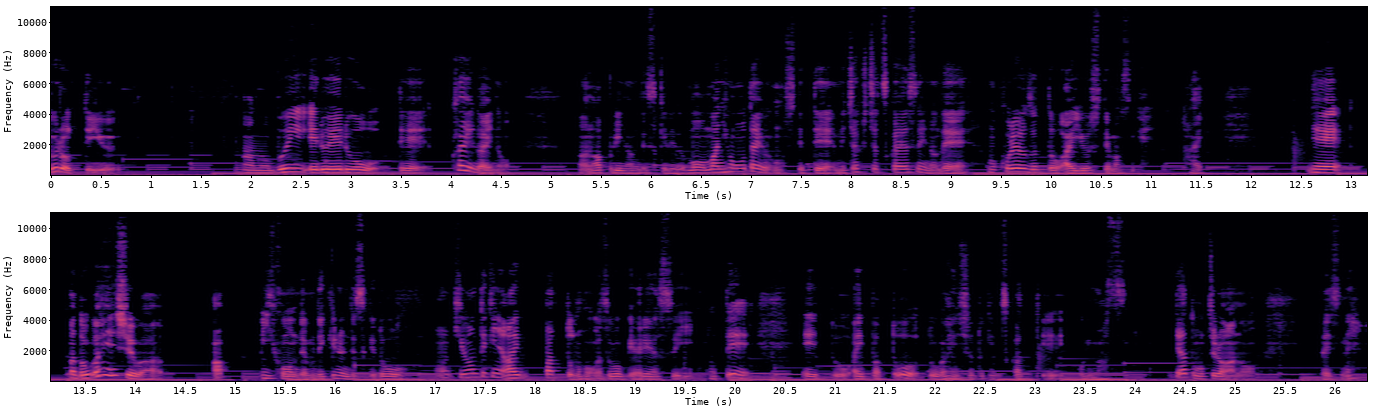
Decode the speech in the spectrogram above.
ブロっていうあの VLLO で海外のあのアプリなんですけれども、まあ、日本語対応もしててめちゃくちゃ使いやすいのでもうこれをずっと愛用してますね。はい、でまあ、動画編集は iPhone でもできるんですけど、まあ、基本的に iPad の方がすごくやりやすいので、えーと、iPad を動画編集の時に使っております。であともちろんあのあれですね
